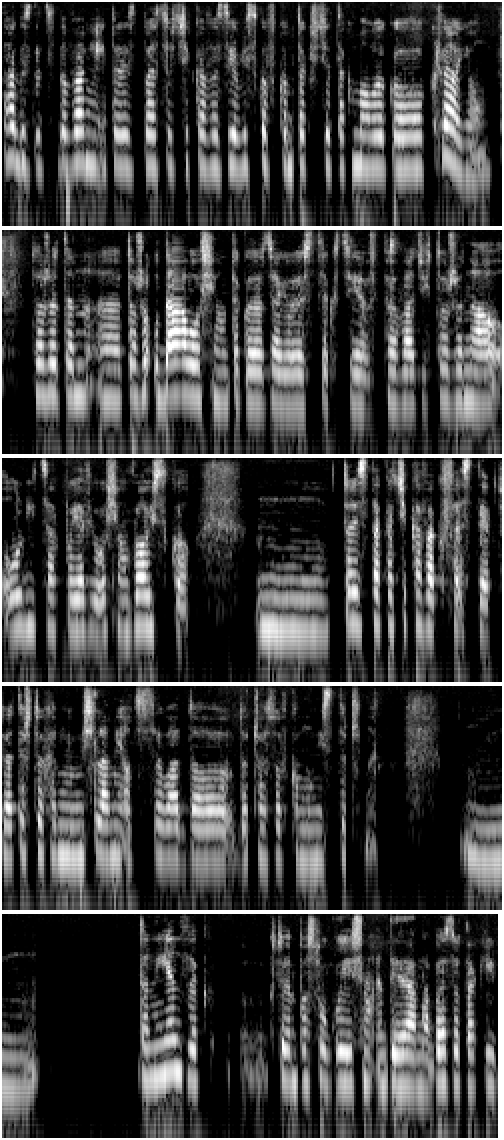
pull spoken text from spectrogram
Tak, zdecydowanie i to jest bardzo ciekawe zjawisko w kontekście tak małego kraju. To, że, ten, e, to, że udało się tego rodzaju restrykcje wprowadzić, to, że na ulicach pojawiło się wojsko, mm, to jest taka ciekawa kwestia, która też trochę mnie myślami odsyła do, do czasów komunistycznych. Mm, ten język, którym posługuje się Endirama, bardzo taki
